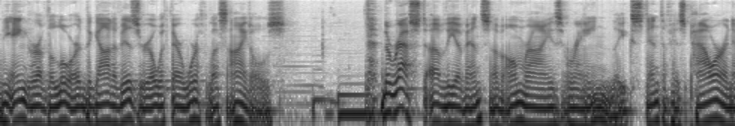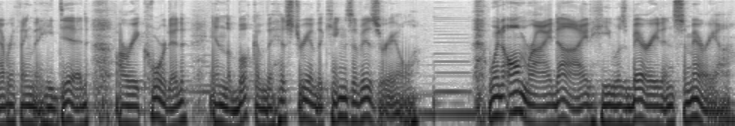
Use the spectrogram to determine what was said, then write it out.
the anger of the Lord, the God of Israel, with their worthless idols. The rest of the events of Omri's reign, the extent of his power, and everything that he did are recorded in the book of the history of the kings of Israel. When Omri died, he was buried in Samaria.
